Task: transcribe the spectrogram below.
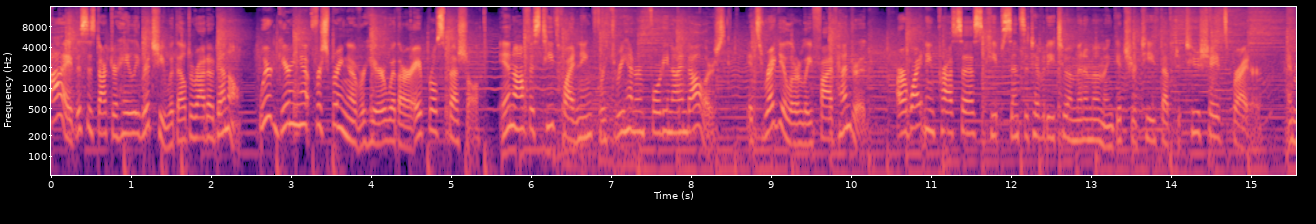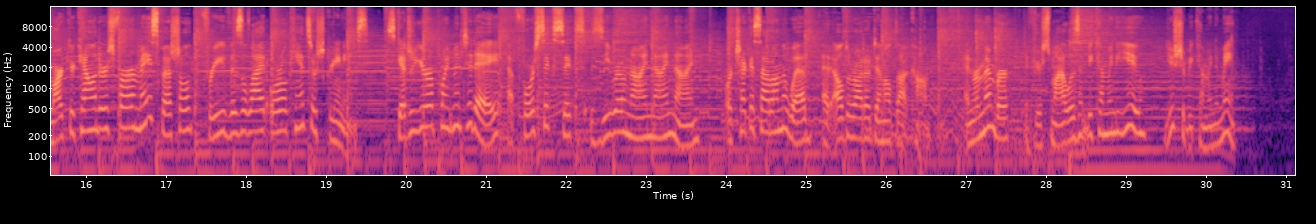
Hi, this is Dr. Haley Ritchie with Eldorado Dental. We're gearing up for spring over here with our April special. In-office teeth whitening for $349. It's regularly 500. Our whitening process keeps sensitivity to a minimum and gets your teeth up to two shades brighter. And mark your calendars for our May special, free ViziLite oral cancer screenings. Schedule your appointment today at 466-0999 or check us out on the web at eldoradodental.com. And remember, if your smile isn't becoming to you, you should be coming to me.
